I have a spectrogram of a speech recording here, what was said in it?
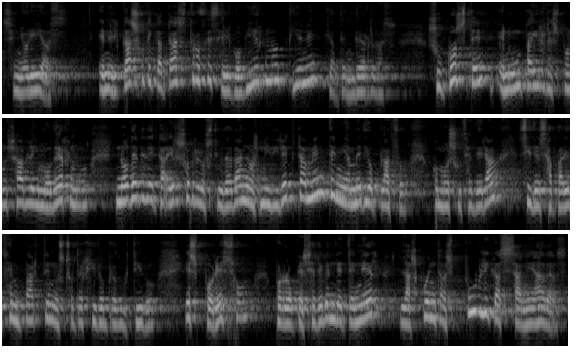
Señorías, en el caso de catástrofes, el Gobierno tiene que atenderlas. Su coste, en un país responsable y moderno, no debe de caer sobre los ciudadanos ni directamente ni a medio plazo, como sucederá si desaparece en parte nuestro tejido productivo. Es por eso por lo que se deben de tener las cuentas públicas saneadas,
